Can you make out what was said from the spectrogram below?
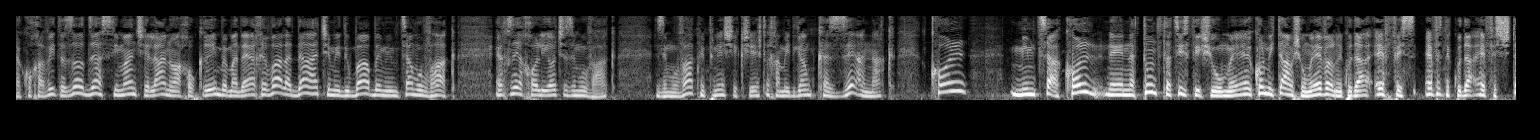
הכוכבית הזאת זה הסימן שלנו, החוקרים במדעי החברה, לדעת שמדובר בממצא מובהק. איך זה יכול להיות שזה מובהק? זה מובהק מפני שכשיש לך מדגם כזה ענק, כל ממצא, כל אה, נתון סטטיסטי, שהוא, כל מתאם שהוא מעבר לנקודה 0 0.02,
